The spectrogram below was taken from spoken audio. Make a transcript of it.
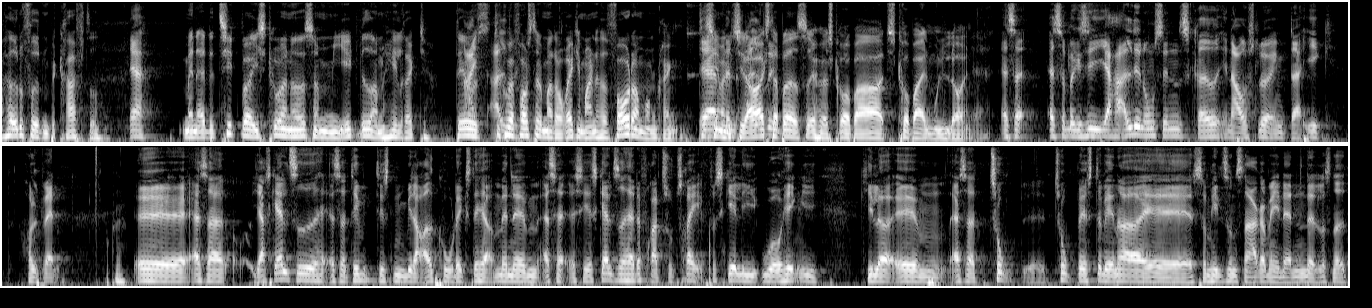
havde du fået den bekræftet. Ja, Men er det tit, hvor I skriver noget, som I ikke ved om helt rigtigt? Det, er jo, Nej, det kunne jeg forestille mig, at der var rigtig mange, der havde fordomme omkring. Det Ja, siger man men tit, at aldrig- Ekstrabladet så jeg hører, skriver bare, de skriver bare alt muligt løgn. Ja, altså, altså man kan sige, jeg har aldrig nogensinde skrevet en afsløring, der ikke holdt vand. Okay. Øh, altså, jeg skal altid, altså det, det er sådan mit eget kodex det her, men øhm, altså, altså, jeg skal altid have det fra to-tre forskellige uafhængige kilder. Øhm, altså to, øh, to bedste venner, øh, som hele tiden snakker med hinanden eller sådan noget.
